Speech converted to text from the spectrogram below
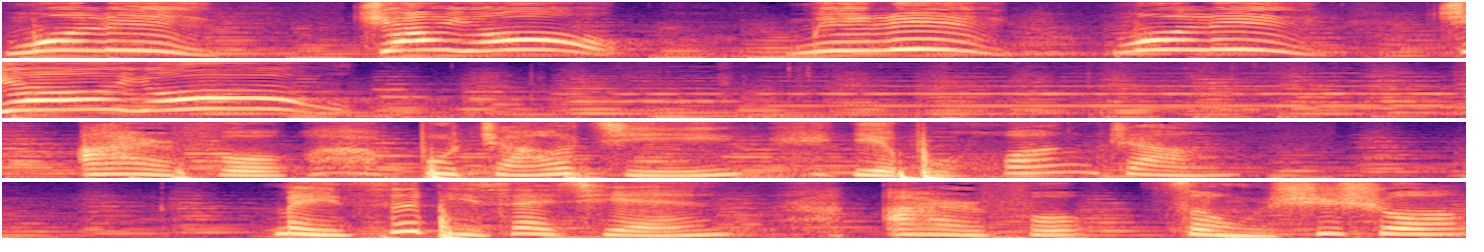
茉莉，加油！米莉、茉莉，加油！阿尔夫不着急，也不慌张。每次比赛前，阿尔夫总是说：“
